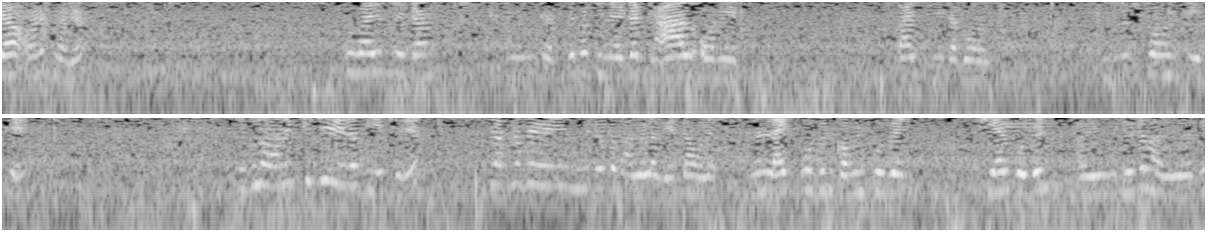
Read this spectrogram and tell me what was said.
এটা অনেক মজা। তো গাইজ এটা থাকতে পারছি না। এটা ঝাল অনেক। স্পাইসি তারপর সস দিয়েছে। এগুলো অনেক কিছু এরা দিয়েছে। যদি আপনাদের এই ভিডিওটা ভালো লাগে, তাহলে লাইক করবেন কমেন্ট করবেন শেয়ার করবেন। আর এই ভিডিওটা ভালো লাগে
